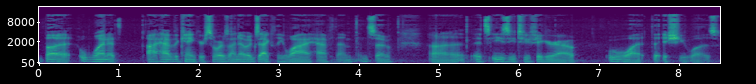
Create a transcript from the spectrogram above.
But when it, I have the canker sores, I know exactly why I have them, and so uh, it's easy to figure out what the issue was.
